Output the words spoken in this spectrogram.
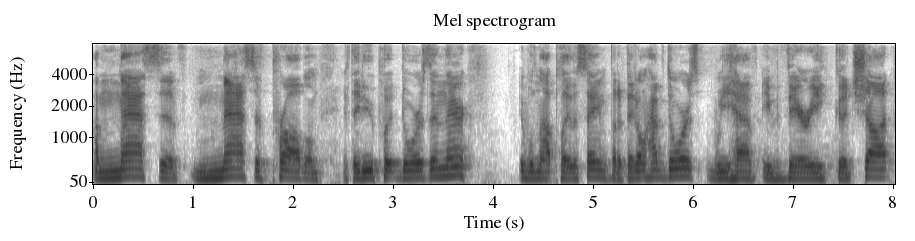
a massive, massive problem. If they do put doors in there, it will not play the same. But if they don't have doors, we have a very good shot.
